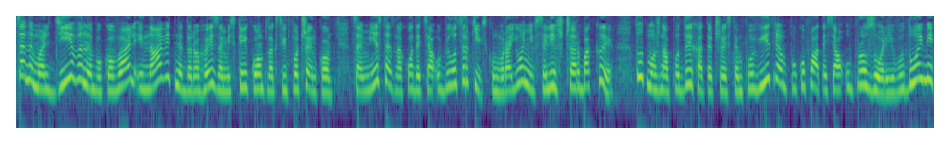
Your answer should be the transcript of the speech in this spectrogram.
Це не Мальдіви, не Буковель і навіть недорогий заміський комплекс відпочинку. Це місце знаходиться у Білоцерківському районі в селі Щербаки. Тут можна подихати чистим повітрям, покупатися у прозорій водоймі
